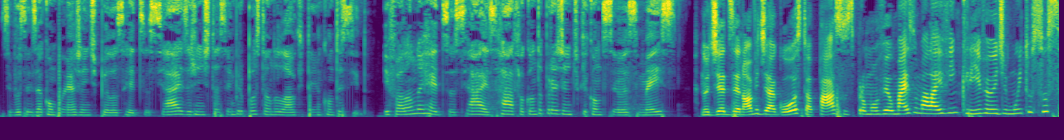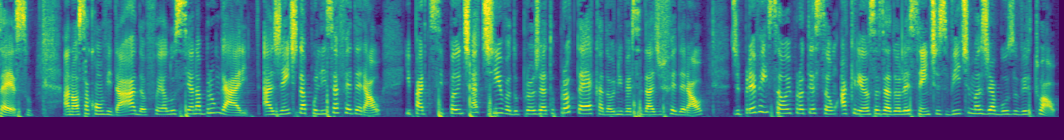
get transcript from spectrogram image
Se vocês acompanham a gente pelas redes sociais, a gente está sempre postando lá o que tem acontecido. E falando em redes sociais, Rafa, conta pra gente o que aconteceu esse mês. No dia 19 de agosto, a Passos promoveu mais uma live incrível e de muito sucesso. A nossa convidada foi a Luciana Brungari, agente da Polícia Federal e participante ativa do projeto Proteca da Universidade Federal de prevenção e proteção a crianças e adolescentes vítimas de abuso virtual.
